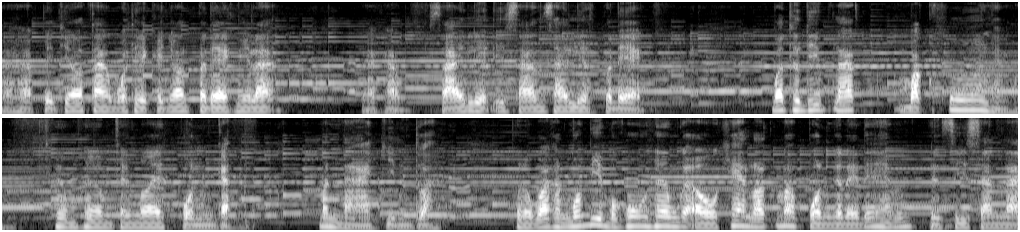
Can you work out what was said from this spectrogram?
นะฮะไปเที่ยวต่างประเทศก็ย้อนปลาแดกนี่ละนะครับสายเลือดอีสานสายเลือดปลาแดกวัตถุดิบหลัก บักฮุ้งนะครับเพิ่มเพิ่มจังน้อยปนกันมันนากินตัวเพราะว่าคันบ่มีบักฮุ้งเพิ่มก็เอาแค่รสมาปนกันเลยได้อให้มันเป็นสีสันนา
